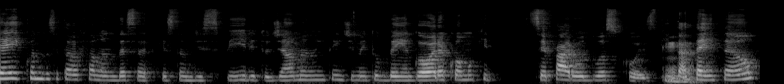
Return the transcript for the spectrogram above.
aí, quando você estava falando dessa questão de espírito, de alma, eu não entendi muito bem agora como que separou duas coisas. Uhum. Até então,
